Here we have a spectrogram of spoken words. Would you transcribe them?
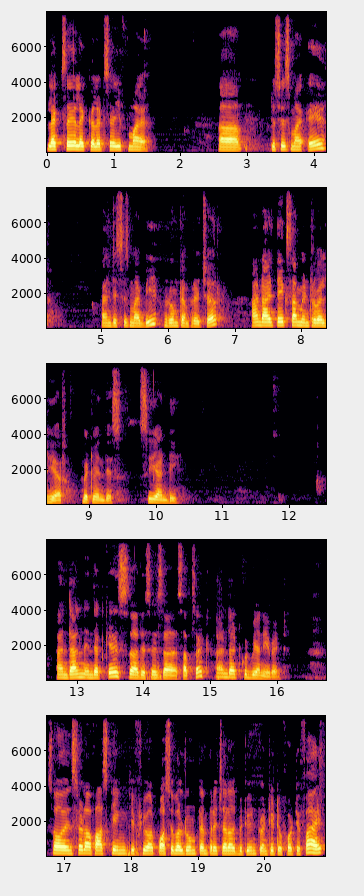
Let us say like uh, let us say if my uh, this is my A and this is my B room temperature and I will take some interval here between this C and D and then in that case uh, this is a subset and that could be an event. So instead of asking if your possible room temperature is between 20 to 45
